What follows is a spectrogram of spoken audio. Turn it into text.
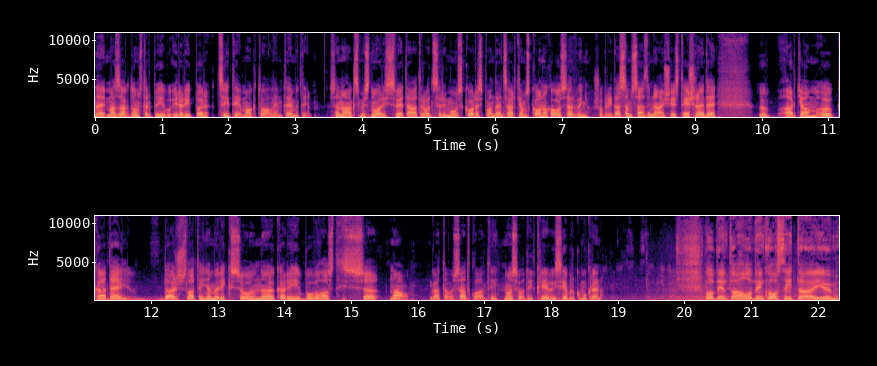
Ne mazāk domstarpību ir arī par citiem aktuāliem tematiem. Sanāksmes norises vietā atrodas arī mūsu korespondents Arķems Konohaus. Ar viņu šobrīd esam sazinājušies tiešraidē. Arķem, kādēļ dažas Latvijas-Amerikas un Karību valstis nav gatavas atklāti nosodīt Krievijas iebrukumu Ukrainā? Labdien, tālu, labdien, klausītāji!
